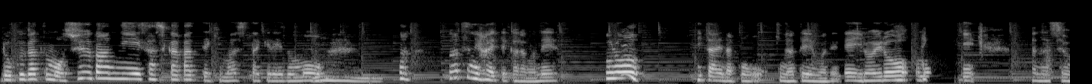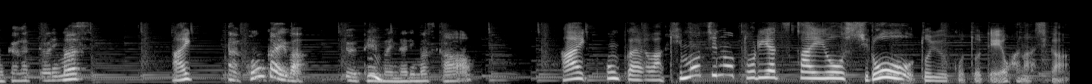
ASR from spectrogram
6月も終盤に差し掛かってきましたけれども、ん9月に入ってからはね、心みたいなこう大きなテーマでね、いろいろに話を伺っております。はい。さあ、今回はどういうテーマになりますか、はい。今回は気持ちの取り扱いを知ろうということでお話が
